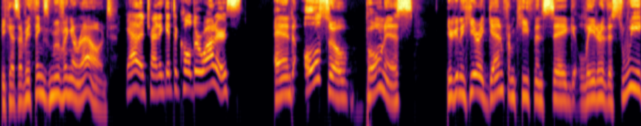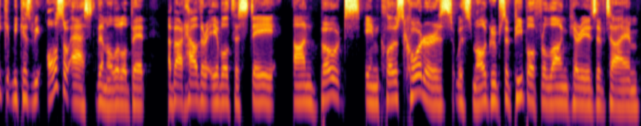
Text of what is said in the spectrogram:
because everything's moving around. Yeah, they're trying to get to colder waters. And also, bonus, you're going to hear again from Keith and Sig later this week because we also asked them a little bit about how they're able to stay on boats in close quarters with small groups of people for long periods of time,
